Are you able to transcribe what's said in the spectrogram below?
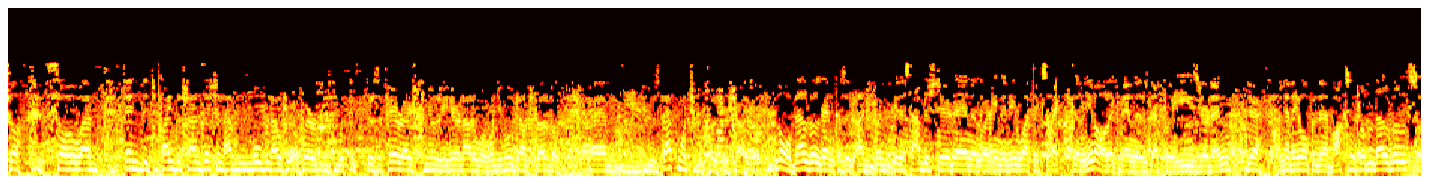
so, so um, then did you find the transition having moving out where with the, there's a fair Irish community here in Ottawa when you moved down to Belleville? Um, was that much of a culture shock? no, Belleville then, because I'd I'd been established here then and I kind of knew what to expect. And, you know, like then it was definitely easier then. Yeah. And then they opened a boxing club in Belleville, so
